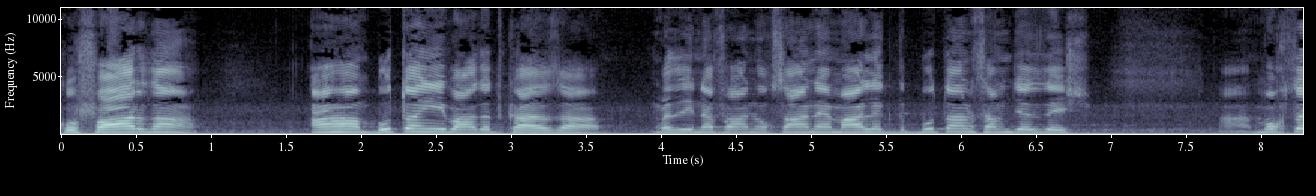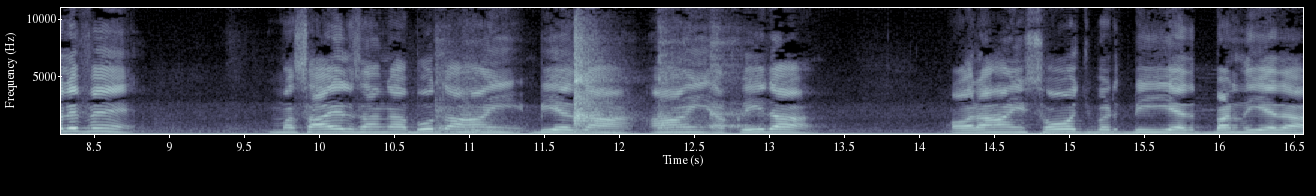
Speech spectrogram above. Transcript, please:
کفار زاں، آہاں بتائیں عبادت کھازا وزی نفع، نقصان ہے، مالک بتاں سمجھزش مختلف ہیں مسائل سانگا بوت آئیں بیزاں آئیں عقیدہ، اور آئیں سوچ بھی بن دیے دا۔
